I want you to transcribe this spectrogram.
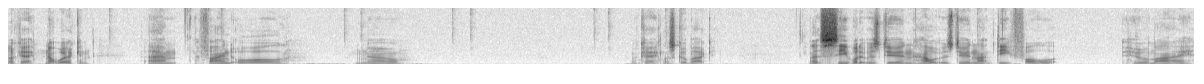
Okay, not working. Um, find all, no. Okay, let's go back. Let's see what it was doing, how it was doing that default who am I. It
